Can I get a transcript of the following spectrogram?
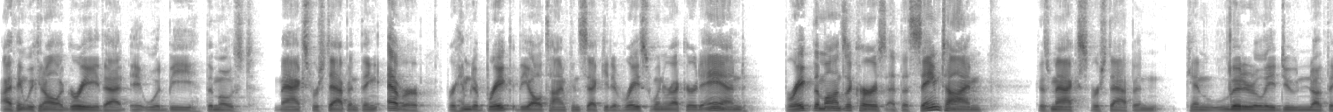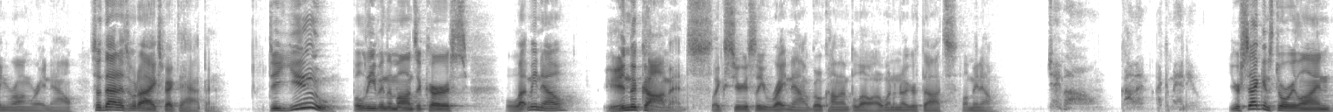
I think we can all agree that it would be the most Max Verstappen thing ever for him to break the all time consecutive race win record and break the Monza curse at the same time, because Max Verstappen can literally do nothing wrong right now. So that is what I expect to happen. Do you believe in the Monza curse? Let me know in the comments. Like, seriously, right now, go comment below. I want to know your thoughts. Let me know. J-Bone, comment. I command you. Your second storyline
